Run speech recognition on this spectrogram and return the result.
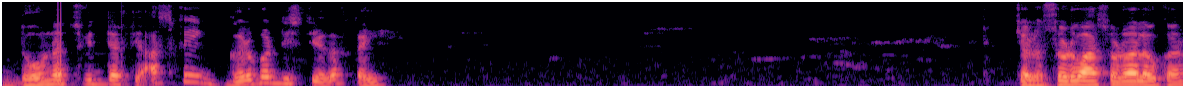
दोनच विद्यार्थी. असं काही गडबड दिसते का? काही? चलो, सोडवा सोडवा लवकर.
